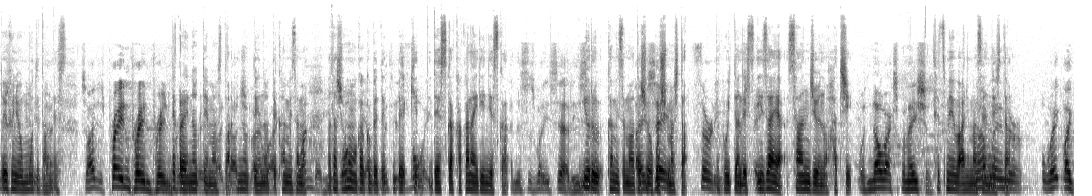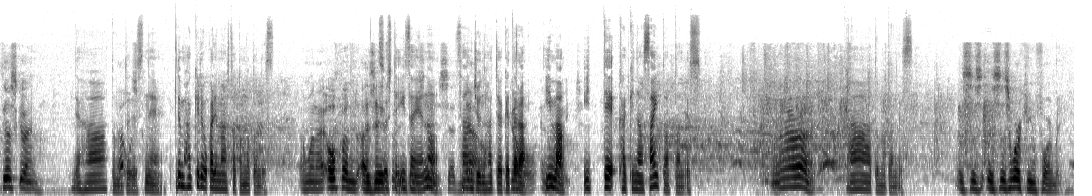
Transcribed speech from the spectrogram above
というふうに思ってたんです。だから祈っていました。祈って祈って神様私本を書くべきですか？書かないでいいんですか？夜神様私を起こしました。こう言ったんです。イザヤ30の8説明はありませんでした。ではあと思ってですね。でもはっきり分かりましたと思ったんです。そしてイザヤの30の8を開けたら今行って書きなさいとあったんです。ああと思ったんです。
